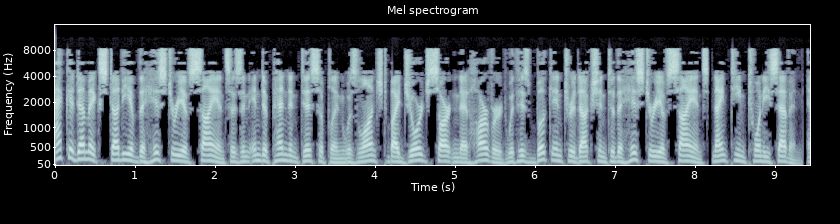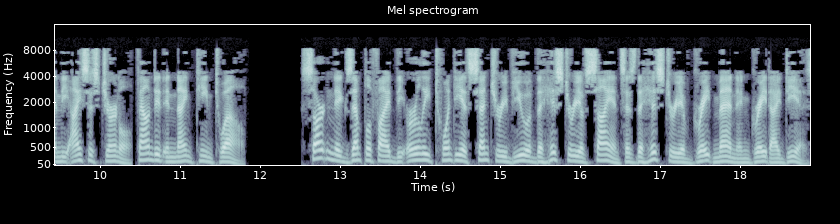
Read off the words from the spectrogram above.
Academic study of the history of science as an independent discipline was launched by George Sarton at Harvard with his book Introduction to the History of Science 1927 and the ISIS Journal founded in 1912. Sarton exemplified the early 20th-century view of the history of science as the history of great men and great ideas.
